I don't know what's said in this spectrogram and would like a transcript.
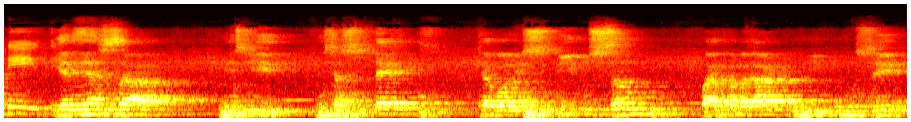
creio, E é Deus. nessa, nesse, nesse aspecto que agora o Espírito Santo vai trabalhar comigo, com você.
